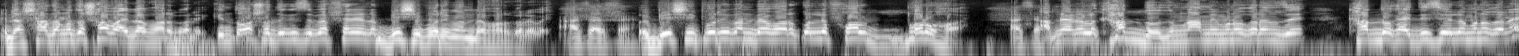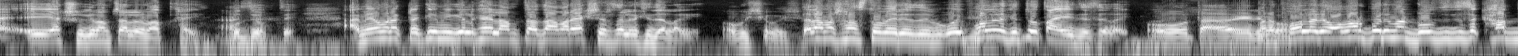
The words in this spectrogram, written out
এটা সাধারণত সবাই ব্যবহার করে কিন্তু অসাধু কিছু ব্যবসায়ী এটা বেশি পরিমাণ ব্যবহার করে ভাই। আচ্ছা আচ্ছা। ওই বেশি পরিমাণ ব্যবহার করলে ফল বড় হয়। আচ্ছা। আপনার হলো খাদ্য যেমন আমি মনে করেন যে খাদ্য খাইতেছি হলে মনে করেন এই একশো গ্রাম চালের ভাত খাই প্রতি হপ্তে আমি এমন একটা কেমিক্যাল খাইলাম তাতে আমার একশো চালের খিদে লাগে। অবশ্যই অবশ্যই। তাহলে আমার স্বাস্থ্য বেড়ে যাবে। ওই ফলের ক্ষেত্রে তাই দিতেছে ভাই। ও তা মানে ফলের ওভার পরিমাণ ডোজ দিতেছে খাদ্য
